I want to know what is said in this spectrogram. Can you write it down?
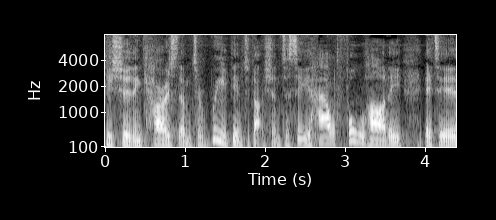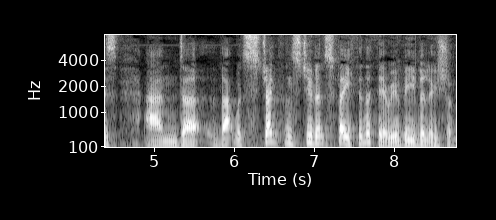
he should encourage them to read the introduction to see how foolhardy it is, and uh, that would strengthen students' faith in the theory of evolution.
